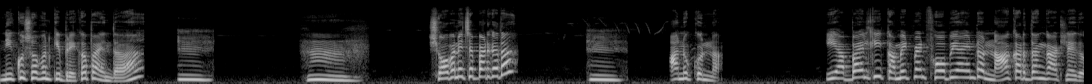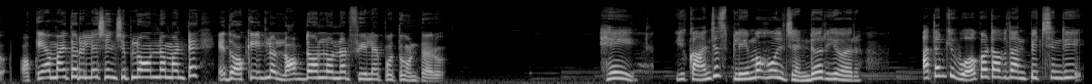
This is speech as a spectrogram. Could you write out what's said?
నీకు శోభన్కి బ్రేకప్ అయిందా? హ్మ్, హ్మ్. శోభనే చెప్పాడు కదా? హ్మ్. అనుకున్నా. ఈ అబ్బాయిలకి కమిట్మెంట్ ఫోబియా ఏంటో నాకు అర్థం కావట్లేదు. ఒకే అమ్మాయితో రిలేషన్షిప్లో ఉన్నామంటే ఏదో ఒకే ఇంట్లో లాక్డౌన్లో ఉన్నట్టు ఫీల్ అయిపోతూ ఉంటారు. Hey you can't just blame a whole gender here అతనికి వర్కౌట్ అవ్వదు అనిపించింది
